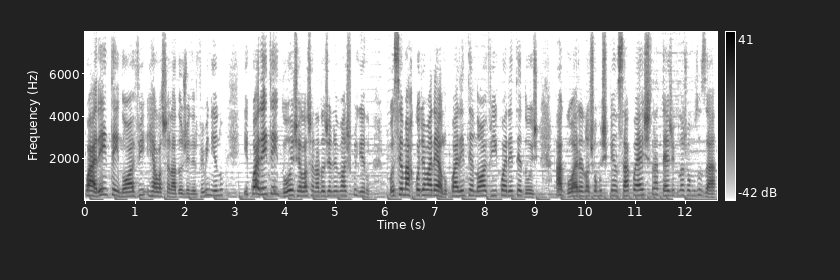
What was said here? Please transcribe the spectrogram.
49 relacionado ao gênero feminino e 42 relacionado ao gênero masculino. Você marcou de amarelo 49 e 42. Agora nós vamos pensar qual é a estratégia que nós vamos usar.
